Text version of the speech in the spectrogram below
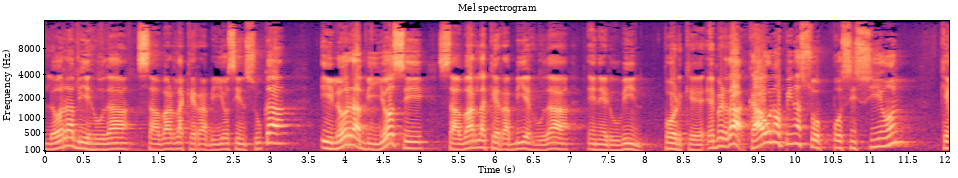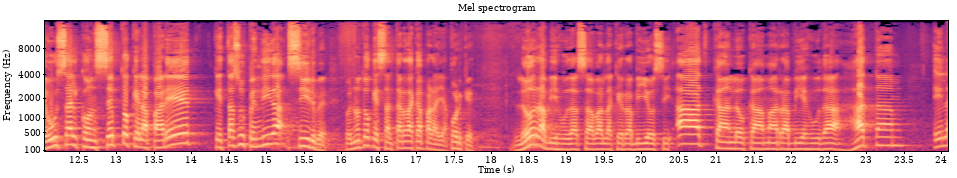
lo Rabbi Judá sabarla que Rabbi Yossi en Sukkah y lo Rabbi Yossi sabarla que Rabbi Judá en Erubín. Porque es verdad, cada uno opina su oposición que usa el concepto que la pared que está suspendida sirve. Pero no tengo que saltar de acá para allá. ¿Por qué? Lo Rabbi Judá sabarla que Rabbi Yossi ad kan lo kama Rabbi Judá hatam el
